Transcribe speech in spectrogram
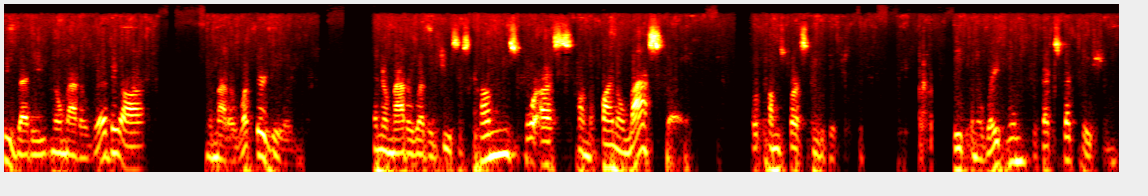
be ready no matter where they are, no matter what they're doing, and no matter whether Jesus comes for us on the final last day or comes for us individually. We can await him with expectation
